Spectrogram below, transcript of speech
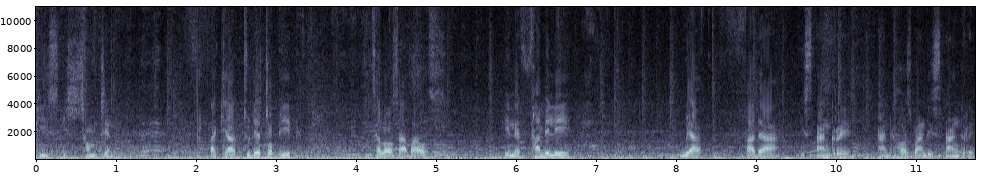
Peace is something. Like uh, today's topic, tell us about in a family where father is angry and husband is angry.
